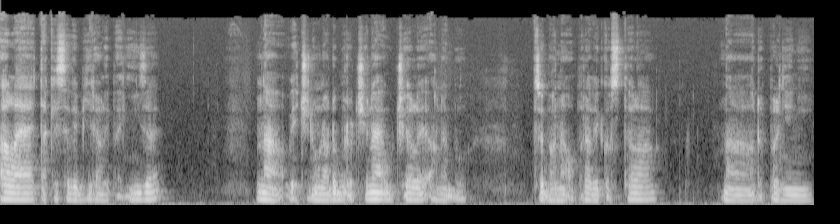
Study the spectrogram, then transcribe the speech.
Ale taky se vybírali peníze na většinou na dobročinné účely, anebo třeba na opravy kostela, na doplnění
